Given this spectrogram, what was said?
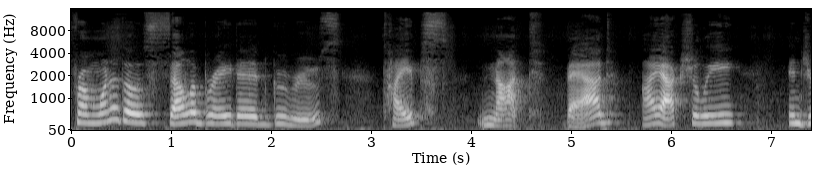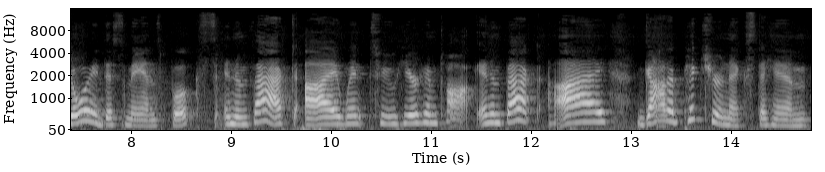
from one of those celebrated gurus types, not bad. I actually enjoyed this man's books. And in fact, I went to hear him talk. And in fact, I got a picture next to him.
